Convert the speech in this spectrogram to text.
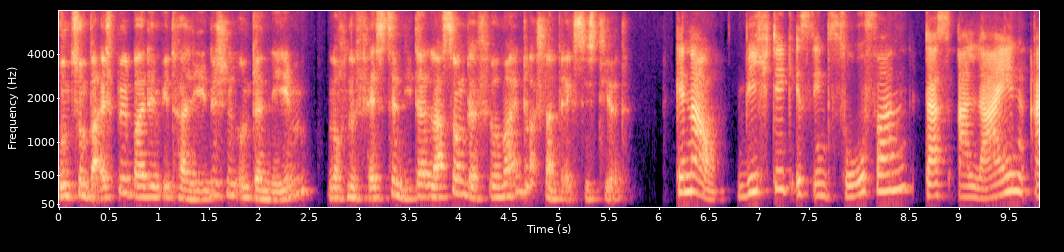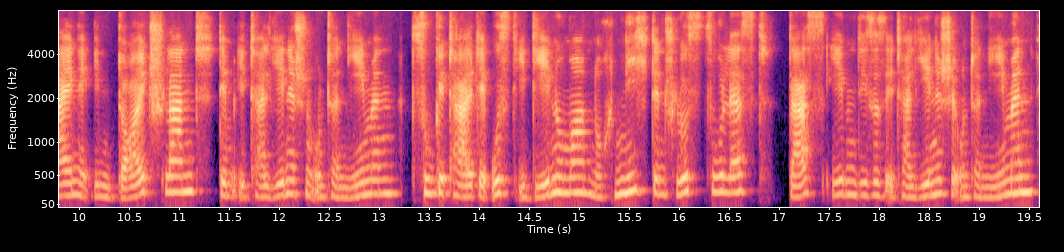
und zum Beispiel bei dem italienischen Unternehmen noch eine feste Niederlassung der Firma in Deutschland existiert. Genau. Wichtig ist insofern, dass allein eine in Deutschland dem italienischen Unternehmen zugeteilte UST-ID-Nummer noch nicht den Schluss zulässt, dass eben dieses italienische Unternehmen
